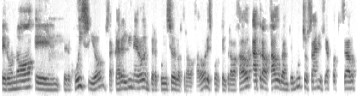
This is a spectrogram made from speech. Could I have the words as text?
pero no en perjuicio, sacar el dinero en perjuicio de los trabajadores, porque el trabajador ha trabajado durante muchos años y ha cotizado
